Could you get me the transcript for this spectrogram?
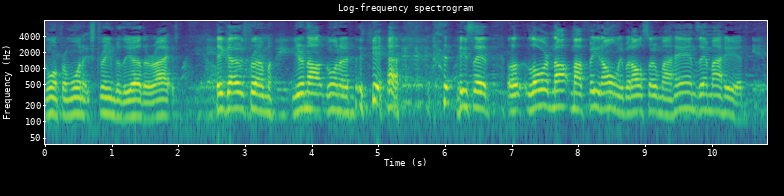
going from one extreme to the other, right? He goes from, You're not going to, yeah. He said, Lord, not my feet only, but also my hands and my head.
